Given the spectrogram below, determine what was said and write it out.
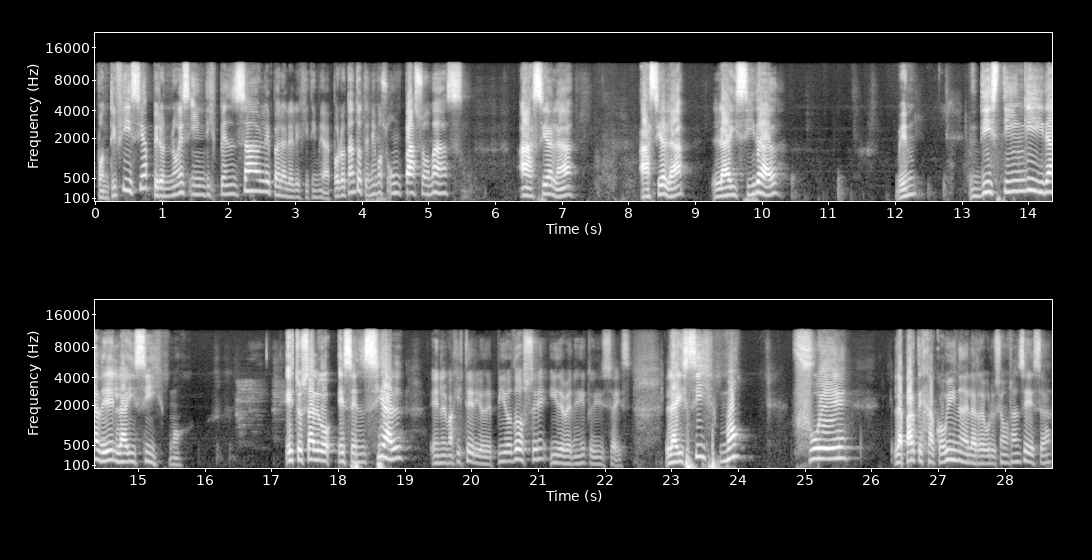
pontificia, pero no es indispensable para la legitimidad. Por lo tanto, tenemos un paso más hacia la, hacia la laicidad, ¿ven? Distinguida de laicismo. Esto es algo esencial en el magisterio de Pío XII y de Benedicto XVI. Laicismo fue la parte jacobina de la Revolución Francesa,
